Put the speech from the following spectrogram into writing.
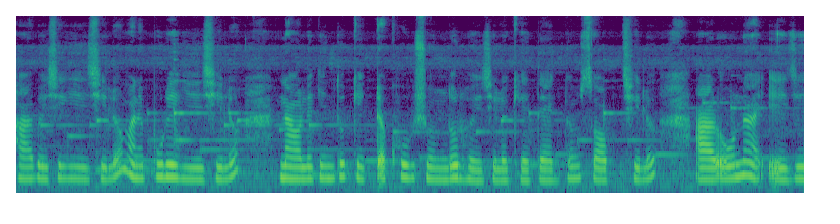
ভাব এসে গিয়েছিল মানে পুড়ে গিয়েছিল। না হলে কিন্তু কেকটা খুব সুন্দর হয়েছিল খেতে একদম সফট ছিল। আর ও না এই যে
